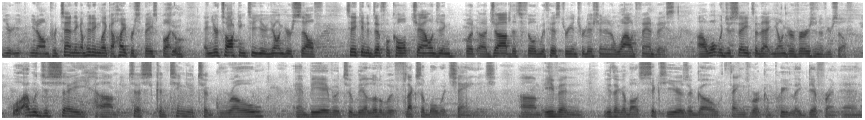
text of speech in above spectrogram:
you're, you know, I'm pretending I'm hitting like a hyperspace button, Sure. and you're talking to your younger self, taking a difficult, challenging, but a job that's filled with history and tradition and a wild fan base. Uh, what would you say to that younger version of yourself? Well, I would just say um, just continue to grow and be able to be a little bit flexible with change. Um, even you think about six years ago, things were completely different. And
